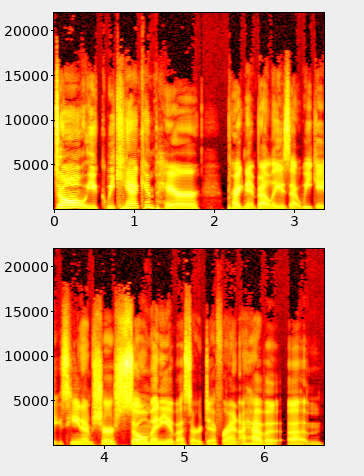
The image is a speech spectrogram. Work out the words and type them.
don't you we can't compare pregnant bellies at week 18. I'm sure so many of us are different. I have a um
